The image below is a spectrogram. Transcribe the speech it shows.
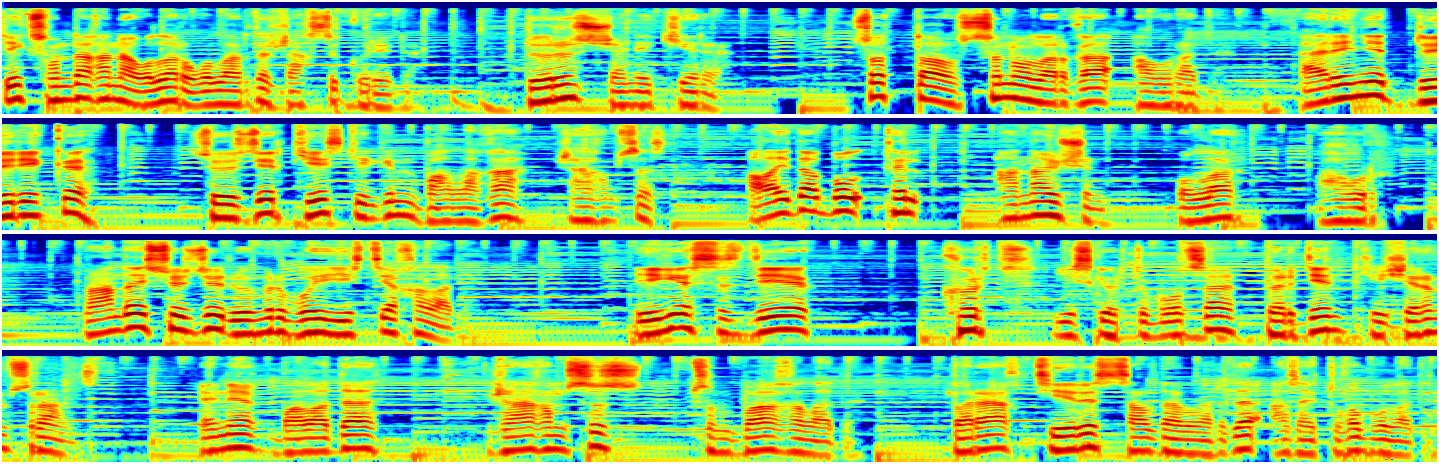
Тек сонда ғана олар оларды жақсы көреді. Дұрыс және кері. Соттау сын оларға ауырады. Әрине дөрекі сөздер кез келген балаға жағымсыз. Алайда бұл тіл ана үшін олар ауыр. Мынандай сөздер өмір бойы есте қалады. Егер сізде күрт ескерту болса бірден кешірім сұраңыз және балада жағымсыз тұнба қалады. Бірақ теріс салдарларды азайтуға болады.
